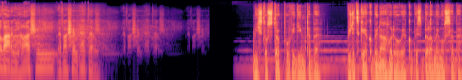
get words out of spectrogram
Tovární hlášení ve vašem éteru. Místo stropu vidím tebe. Vždycky jakoby náhodou, jako bys byla mimo sebe.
